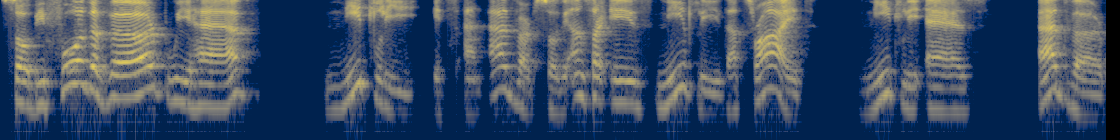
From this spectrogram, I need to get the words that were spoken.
So before the verb, we have neatly. It's an adverb. So the answer is neatly. That's right. Neatly as adverb.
